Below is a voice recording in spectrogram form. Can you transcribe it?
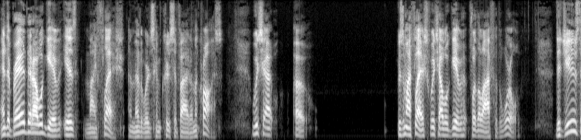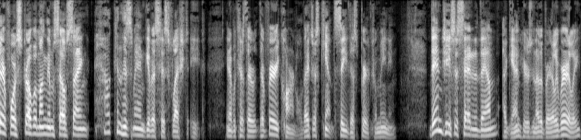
And the bread that I will give is my flesh. In other words, him crucified on the cross, which I, uh, is my flesh, which I will give for the life of the world. The Jews therefore strove among themselves, saying, How can this man give us his flesh to eat? You know, because they're, they're very carnal. They just can't see the spiritual meaning. Then Jesus said unto them, again, here's another verily, verily,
